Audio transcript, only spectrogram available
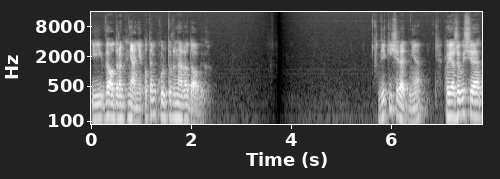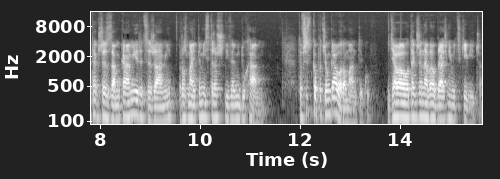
i wyodrębnianie potem kultur narodowych. Wieki średnie kojarzyły się także z zamkami, rycerzami, rozmaitymi straszliwymi duchami. To wszystko pociągało romantyków. Działało także na wyobraźnię Mickiewicza.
